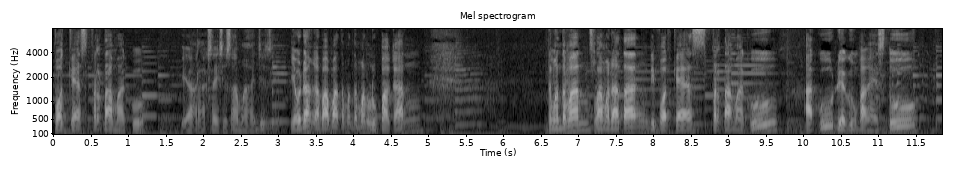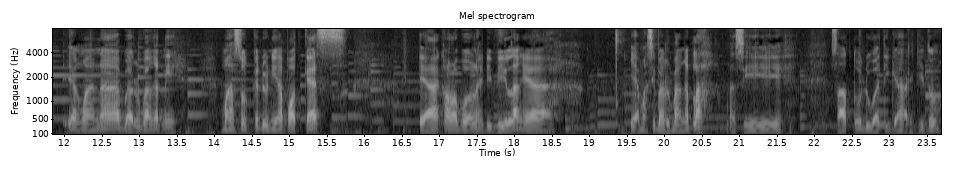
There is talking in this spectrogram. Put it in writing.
podcast pertamaku. Ya rasanya sih sama aja sih. Ya udah nggak apa-apa teman-teman lupakan. Teman-teman selamat datang di podcast pertamaku. Aku Dwi Agung Pangestu yang mana baru banget nih masuk ke dunia podcast. Ya kalau boleh dibilang ya ya masih baru banget lah. Masih satu dua tiga hari gitu.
